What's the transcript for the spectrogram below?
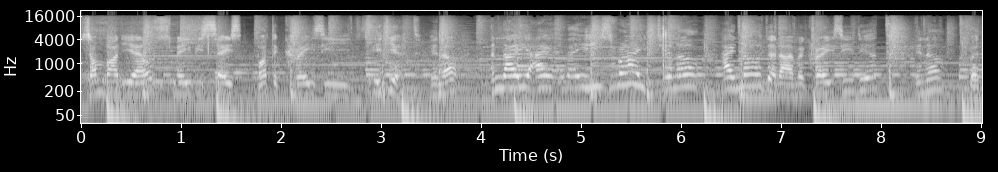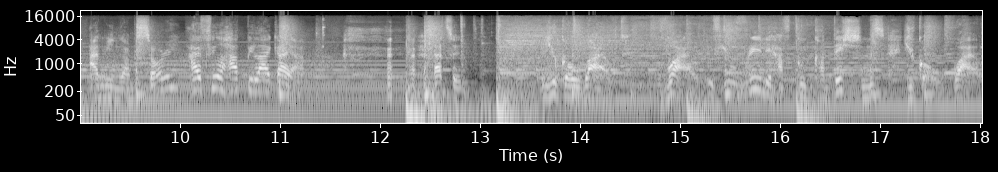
Somebody else maybe says, what a crazy idiot, you know? And I, I, I, he's right, you know? I know that I'm a crazy idiot, you know? But I mean, I'm sorry. I feel happy like I am. That's it. You go wild. Wild. If you really have good conditions, you go wild.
